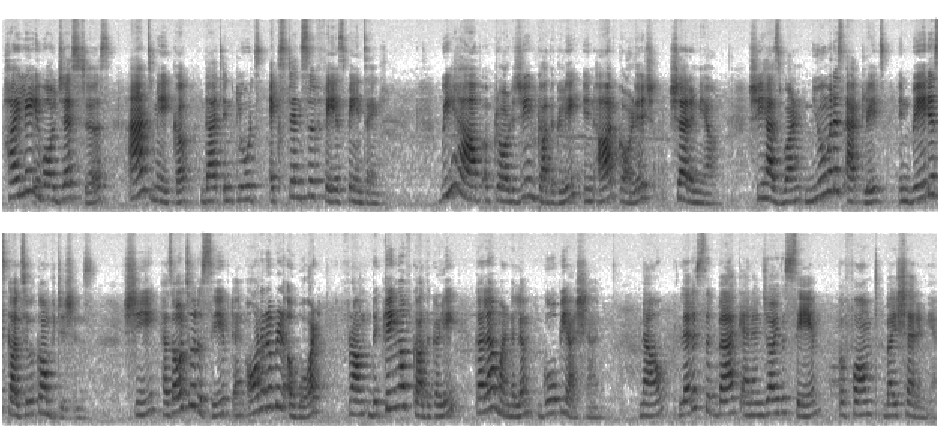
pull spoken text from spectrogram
highly evolved gestures, and makeup that includes extensive face painting. We have a prodigy in Kathakali in our college, Sharanya. She has won numerous accolades in various cultural competitions. She has also received an honorable award from the King of Kathakali, Kalamandalam Gopi Ashan. Now, let us sit back and enjoy the same performed by Sharanya.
